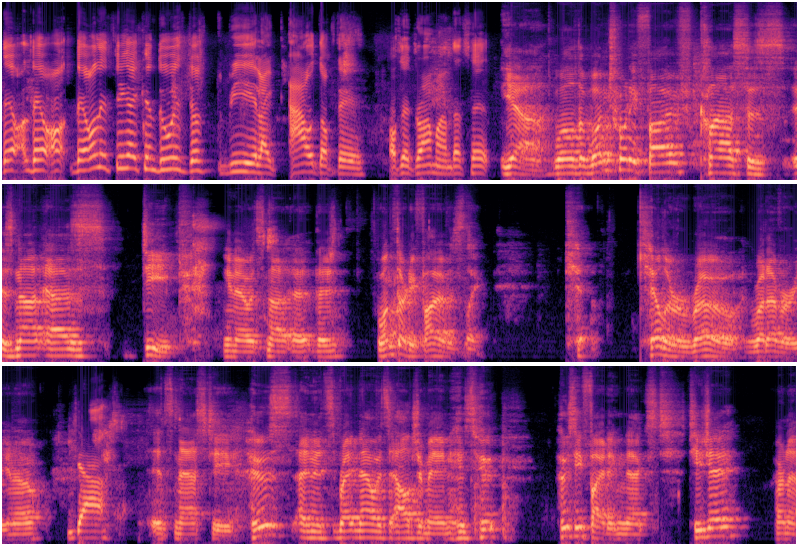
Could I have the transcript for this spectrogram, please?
the, the the only thing I can do is just be like out of the of the drama, and that's it. Yeah, well, the 125 class is is not as deep. You know, it's not. Uh, there's 135 is like ki- killer row, whatever. You know, Yeah. it's nasty. Who's and it's right now it's Aljamain. Who's who? Who's he fighting next? TJ or no?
